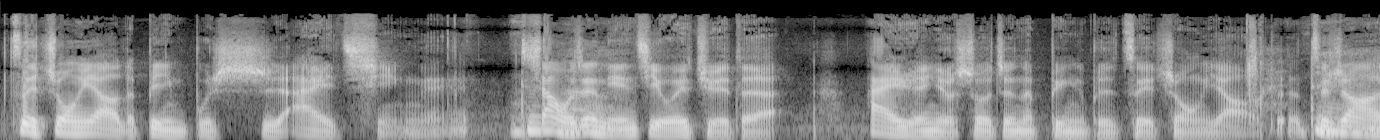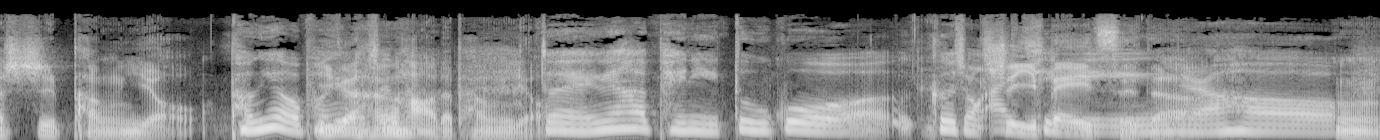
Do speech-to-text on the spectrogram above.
最重要的并不是爱情、哎，啊像我这个年纪，我会觉得爱人有时候真的并不是最重要的，最重要的是朋友，朋友朋友一个很好的朋友。对，因为他陪你度过各种爱情，是一辈子的然后嗯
